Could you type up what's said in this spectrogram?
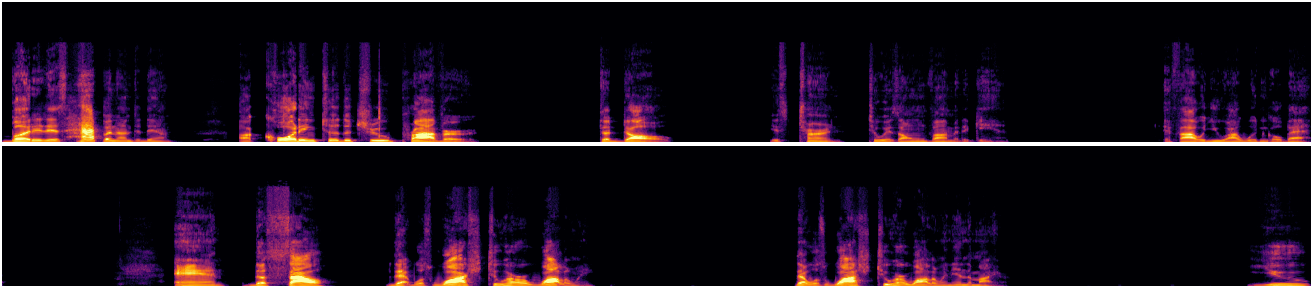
but it has happened unto them according to the true proverb. The dog is turned to his own vomit again. If I were you, I wouldn't go back. And the sow that was washed to her wallowing, that was washed to her wallowing in the mire. You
